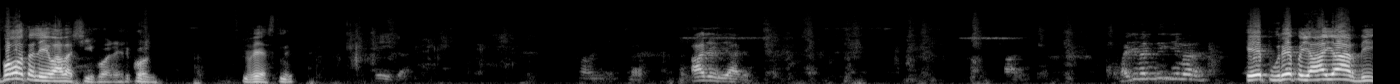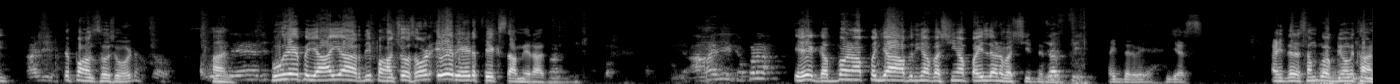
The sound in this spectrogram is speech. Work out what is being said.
ਬਹੁਤ ਲੇਵਾ ਵੱਛੀ ਕੋਲ ਕੋਲ। ਵੇਸ ਨਹੀਂ ਠੀਕ ਆ। ਆ ਜਾਓ ਜੀ ਆ ਜਾਓ। ਭਾਈ ਜੀ ਬੰਦੀ ਕੀਮਤ ਇਹ ਪੂਰੇ 50000 ਦੀ ਹਾਂਜੀ। ਤੇ 500 ਛੋੜ। ਹਾਂਜੀ। ਪੂਰੇ 50000 ਦੀ 500 ਛੋੜ। ਇਹ ਰੇਟ ਫਿਕਸ ਆ ਮੇਰਾ ਜੀ। ਆਹ ਜੀ ਕੱਪੜਾ ਇਹ ਗੱਬਣ ਪੰਜਾਬ ਦੀਆਂ ਵੱਛੀਆਂ ਪਹਿਲਣ ਵੱਛੀ ਦੇ। ਜਰਸੀ ਇੱਧਰ ਵੇ ਯੈਸ ਇੱਧਰ ਸੰਭੂ ਅੱਗੇ ਵੀ ਥਾਂ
